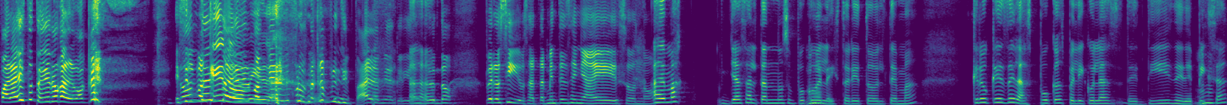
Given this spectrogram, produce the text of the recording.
para esto te dieron al vaquero Es el ¿Dónde vaquero, el vaquero es el personaje principal amiga querida Ajá. pero no. Pero sí o sea también te enseña eso no Además, ya saltándonos un poco de la historia y todo el tema, creo que es de las pocas películas de Disney, de Pixar,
